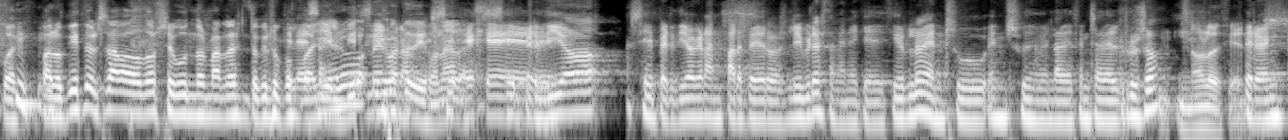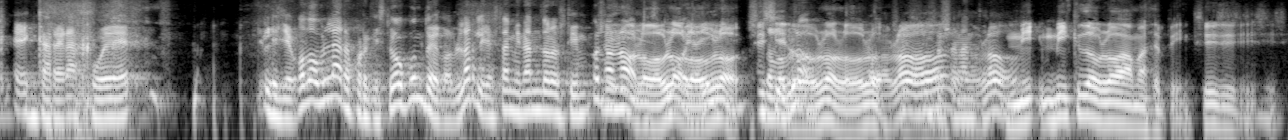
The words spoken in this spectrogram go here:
pues, para lo que hizo el sábado, dos segundos más lento que su compañero. el viernes no te digo nada. se, perdió, se perdió gran parte de los libres, también hay que decirlo, en, su, en, su, en la defensa del ruso. No lo defiendes. Pero en, en carrera fue. Le llegó a doblar porque estuvo a punto de doblarle. Ya está mirando los tiempos. No, y no, lo dobló, lo dobló. Sí, sí, lo dobló, lo dobló. Mick dobló a Mazepin. Sí, sí, sí, sí. sí.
